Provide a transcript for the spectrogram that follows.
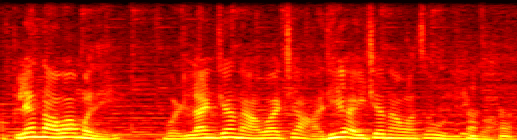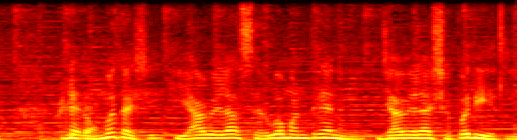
आपल्या नावामध्ये वडिलांच्या नावाच्या आधी आईच्या नावाचा उल्लेख व्हावा. आणि. गंमत अशी की यावेळेला सर्व मंत्र्यांनी ज्या वेळेला शपथ घेतली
